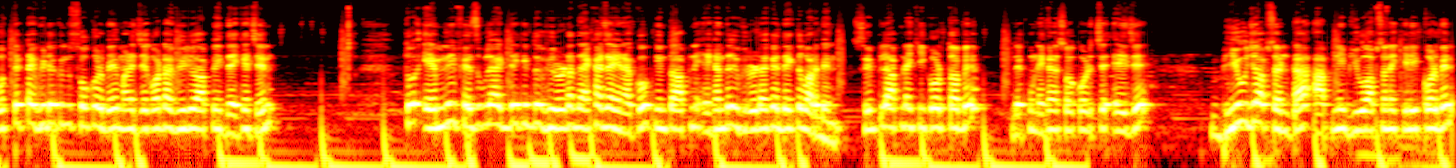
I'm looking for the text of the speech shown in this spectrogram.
প্রত্যেকটা ভিডিও কিন্তু শো করবে। মানে যে কটা ভিডিও আপনি দেখেছেন। তো এমনি ফেসবুক লাইট দিয়ে কিন্তু ভিডিওটা দেখা যায় না কো কিন্তু আপনি এখান থেকে ভিডিওটাকে দেখতে পারবেন। সিম্পলি আপনাকে কী করতে হবে? দেখুন, এখানে শো করছে এই যে ভিউ যে অপশানটা আপনি ভিউ অপশানে ক্লিক করবেন।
